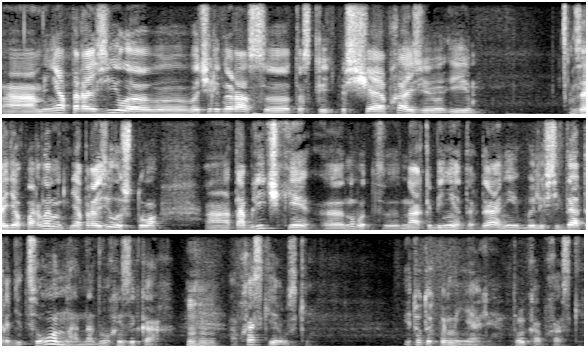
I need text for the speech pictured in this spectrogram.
меня поразило в очередной раз, э, так сказать, посещая Абхазию и зайдя в парламент, меня поразило, что а, таблички, э, ну вот на кабинетах, да, они были всегда традиционно на двух языках, угу. абхазский и русский. И тут их поменяли, только абхазский.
